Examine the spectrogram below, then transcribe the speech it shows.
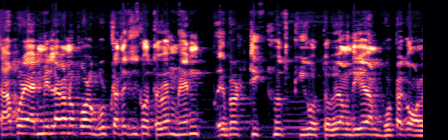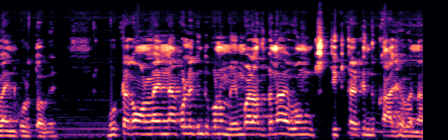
তারপরে অ্যাডমিট লাগানোর পর গ্রুপটাতে কী করতে হবে? মেন এবার ঠিক কী করতে হবে? আমাদেরকে গ্রুপটাকে অনলাইন করতে হবে। গ্রুপটাকে অনলাইন না করলে কিন্তু কোনো মেম্বার আসবে না এবং স্টিক্সটার কিন্তু কাজ হবে না।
